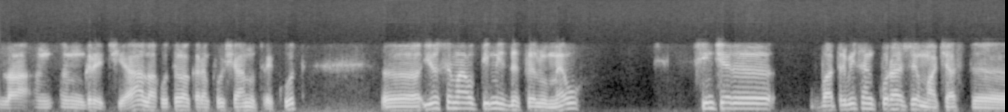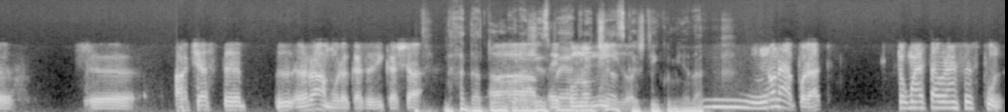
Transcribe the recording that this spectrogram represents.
la, în, în Grecia, la hotelul la care am fost și anul trecut. Uh, Eu sunt mai optimist de felul meu. Sincer, uh, va trebui să încurajăm această, uh, această ramură, ca să zic așa. Da, dar tu a încurajezi pe aia economiilor. grecească, știi cum e, da? Nu neapărat. Tocmai asta vreau să spun.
